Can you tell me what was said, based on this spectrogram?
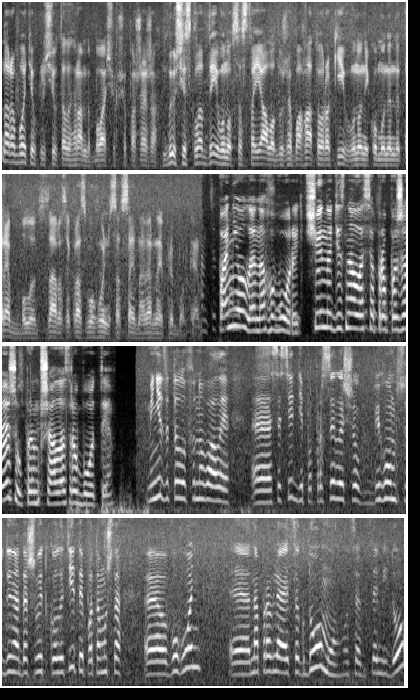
На роботі включив телеграм, побачив, що пожежа. Бивші склади, воно все стояло дуже багато років, воно нікому не, не треба було. Зараз якраз вогонь, це все, мабуть, і приборка. Пані Олена говорить, щойно дізналася про пожежу, примчала з роботи. Мені зателефонували е, сусіді, попросили, щоб бігом сюди треба швидко летіти, тому що е, вогонь е, направляється к дому, оце це мій дом,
